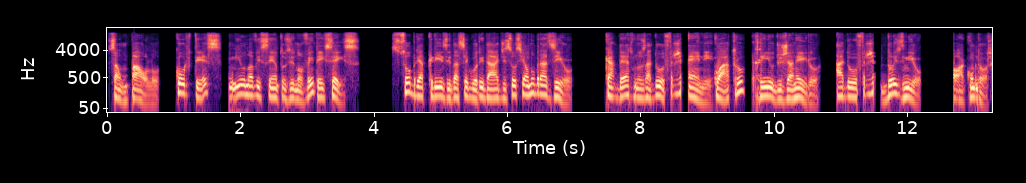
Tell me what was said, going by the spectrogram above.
São Paulo. Cortes, 1996. Sobre a crise da Seguridade Social no Brasil. Cadernos Adufrg, N4, Rio de Janeiro. Adufrg, 2000. O Condor,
